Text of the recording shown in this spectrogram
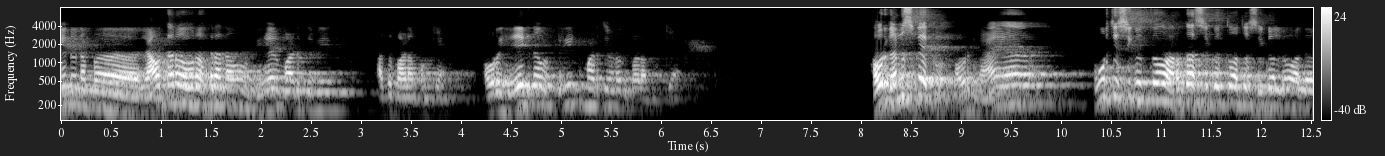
ಏನು ನಮ್ಮ ಯಾವ ಥರ ಅವ್ರ ಹತ್ರ ನಾವು ಬಿಹೇವ್ ಮಾಡ್ತೀವಿ, ಅದು ಬಹಳ ಮುಖ್ಯ. ಅವ್ರಿಗೆ ಹೇಗೆ ನಾವು ಟ್ರೀಟ್ ಮಾಡ್ತೀವಿ ಅನ್ನೋದು ಬಹಳ ಮುಖ್ಯ. ಅವ್ರಿಗೆ ಅನಿಸ್ಬೇಕು, ಅವ್ರಿಗೆ ನ್ಯಾಯ ಪೂರ್ತಿ ಸಿಗುತ್ತೋ, ಅರ್ಧ ಸಿಗುತ್ತೋ ಅಥವಾ ಸಿಗಲ್ಲೋ ಅದು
